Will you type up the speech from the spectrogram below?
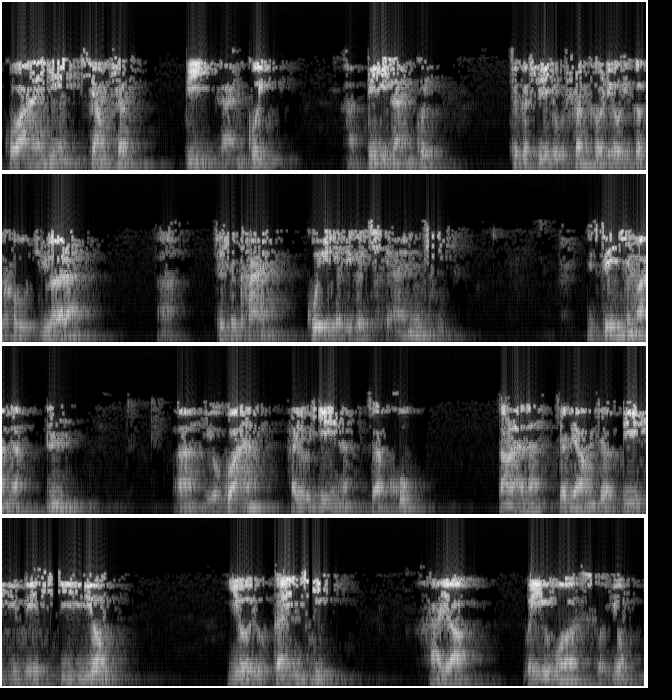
官印相生，必然贵啊，必然贵。这个是一种顺口溜，一个口诀了啊，这是看。贵的一个前提，你最起码呢，啊，有官还有印呢，在户。当然呢，这两者必须为喜用，又有根气，还要为我所用。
